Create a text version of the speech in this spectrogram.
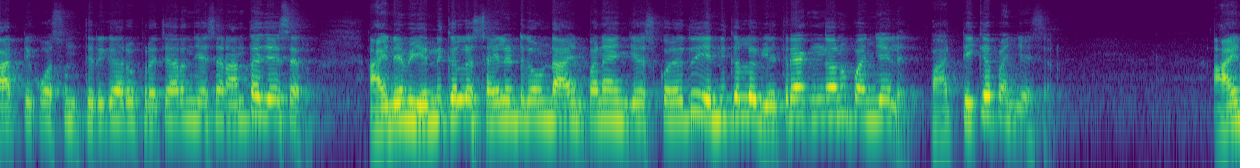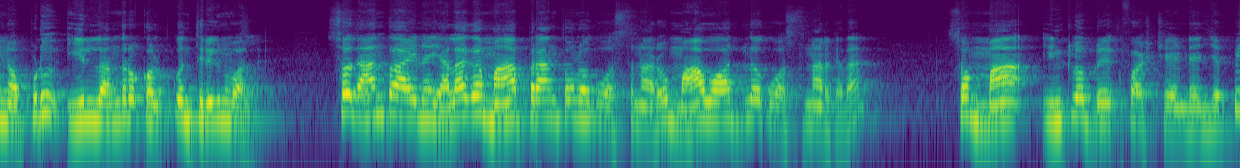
పార్టీ కోసం తిరిగారు ప్రచారం చేశారు అంతా చేశారు. ఆయన ఏమి ఎన్నికల్లో సైలెంట్గా ఉండి ఆయన పని ఆయన చేసుకోలేదు ఎన్నికల్లో వ్యతిరేకంగానూ పనిచేయలేదు పార్టీకే పనిచేశారు ఆయన అప్పుడు వీళ్ళందరూ కలుపుకొని తిరిగిన వాళ్ళే. సో దాంతో ఆయన ఎలాగ మా ప్రాంతంలోకి వస్తున్నారు మా వార్డులోకి వస్తున్నారు కదా. సో మా ఇంట్లో బ్రేక్ఫాస్ట్ చేయండి అని చెప్పి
